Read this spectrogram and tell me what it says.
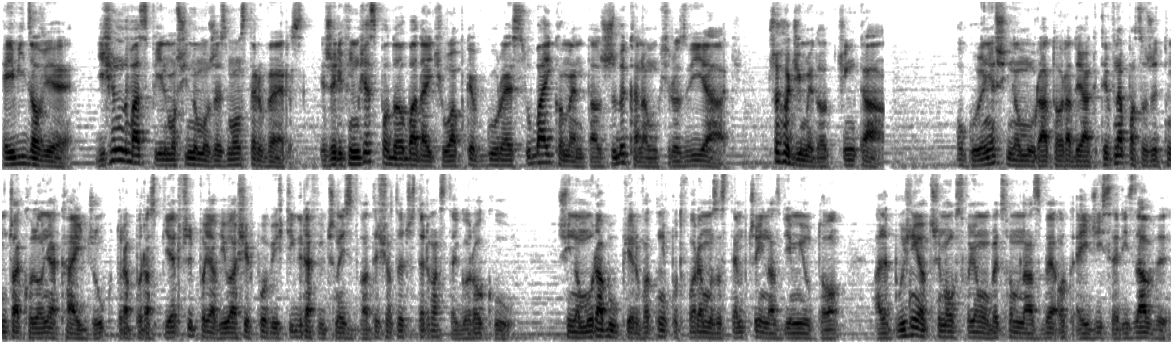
Hej widzowie, dzisiaj do was film o Shinomurze z Monsterverse. Jeżeli film się spodoba, dajcie łapkę w górę, suba i komentarz, żeby kanał mógł się rozwijać. Przechodzimy do odcinka. Ogólnie Shinomura to radioaktywna pasożytnicza kolonia kaiju, która po raz pierwszy pojawiła się w powieści graficznej z 2014 roku. Shinomura był pierwotnie potworem o zastępczej nazwie Muto, ale później otrzymał swoją obecną nazwę od Eiji Serizawy.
